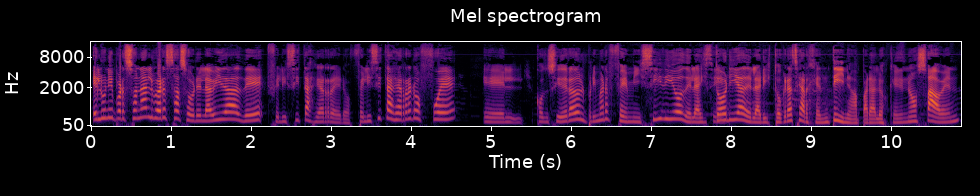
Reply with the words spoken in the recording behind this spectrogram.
el unipersonal versa sobre la vida de Felicitas Guerrero. Felicitas Guerrero fue el, considerado el primer femicidio de la historia de la aristocracia argentina. Para los que no saben,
